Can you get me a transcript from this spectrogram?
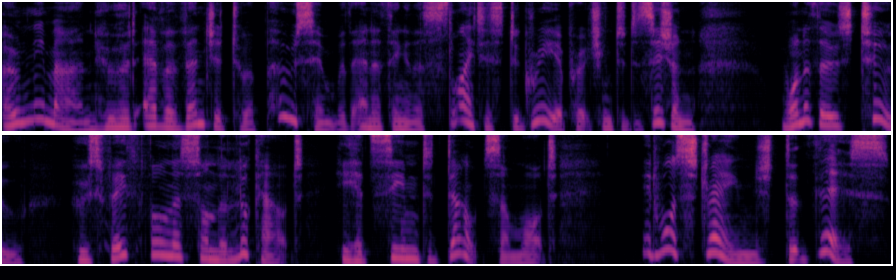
only man who had ever ventured to oppose him with anything in the slightest degree approaching to decision, one of those two whose faithfulness on the lookout he had seemed to doubt somewhat, it was strange that this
